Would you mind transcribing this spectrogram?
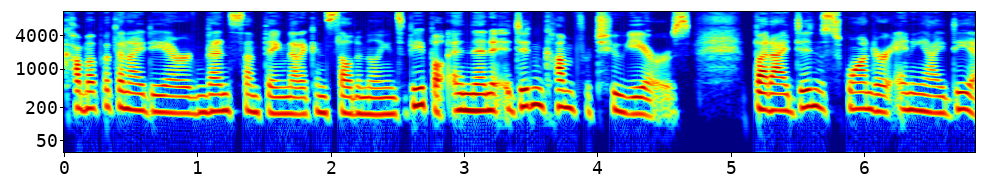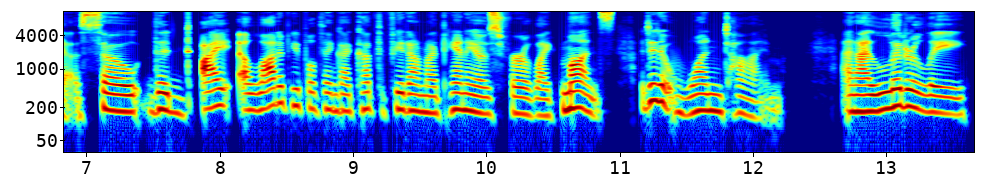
come up with an idea or invent something that I can sell to millions of people. And then it didn't come for two years, but I didn't squander any idea. So the I a lot of people think I cut the feet on my pantyhose for like months. I did it one time. And I literally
